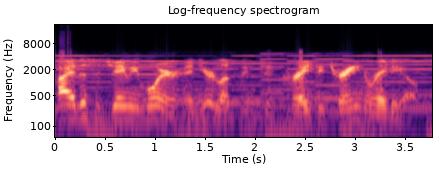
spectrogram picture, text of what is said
Hi, this is Jamie Moyer, and you're listening to Crazy Train Radio.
